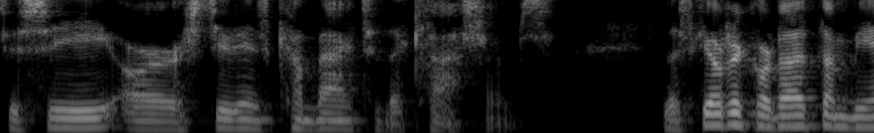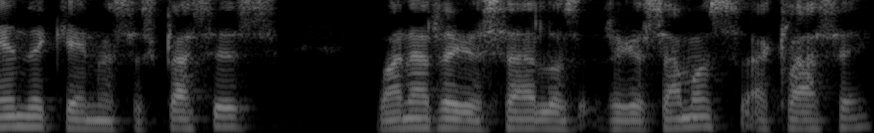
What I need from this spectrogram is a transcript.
to see our students come back to the classrooms. Les quiero recordar también de que nuestras clases van a regresar, los, regresamos a clase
